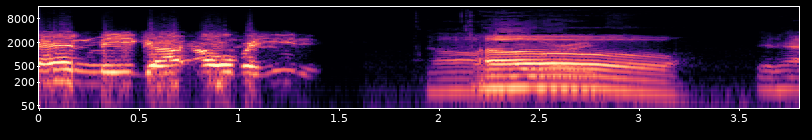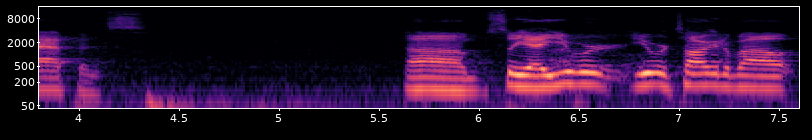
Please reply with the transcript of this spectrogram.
and me got overheated. Oh. Oh, It happens. Um, so yeah, you were you were talking about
